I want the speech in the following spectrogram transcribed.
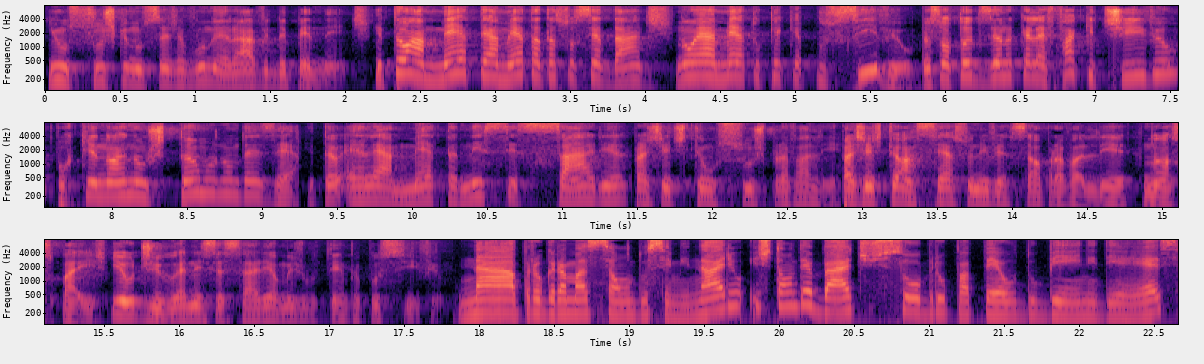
e um SUS que não seja vulnerável e dependente. Então a meta é a meta da sociedade, não é a meta o que é possível. Eu só estou dizendo que ela é factível porque nós não estamos num deserto. Então ela é a meta necessária para a gente ter um SUS para valer, para a gente ter um acesso universal para valer no nosso país. E eu digo, é necessário e ao mesmo tempo é possível. Na programação do seminário estão debates sobre o papel do BNDES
